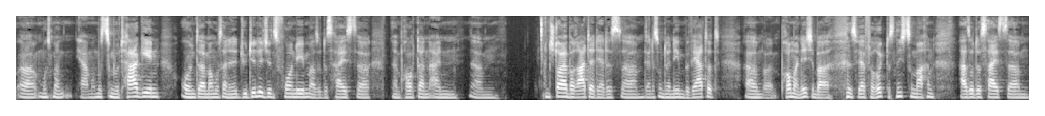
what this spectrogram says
äh, muss man, ja, man muss zum Notar gehen und äh, man muss eine Due Diligence vornehmen. Also das heißt, äh, man braucht dann einen ähm, ein Steuerberater, der das, äh, der das Unternehmen bewertet, ähm, braucht man nicht, aber es wäre verrückt, das nicht zu machen. Also das heißt, ähm,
